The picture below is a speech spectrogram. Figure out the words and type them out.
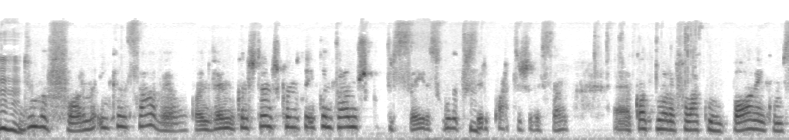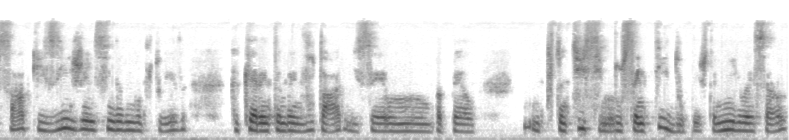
Uhum. de uma forma incansável. Quando, vemos, quando estamos, quando encontramos terceira, segunda, terceira, quarta geração, a continuar a falar como podem, como sabe, que exigem sim da língua portuguesa, que querem também votar, isso é um papel importantíssimo do sentido desta minha eleição,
